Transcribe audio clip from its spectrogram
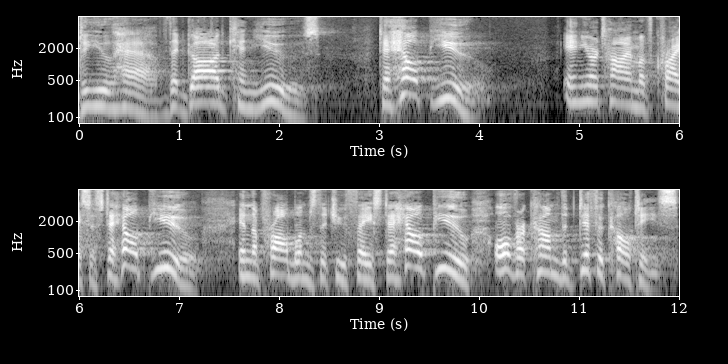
do you have that God can use to help you in your time of crisis, to help you in the problems that you face, to help you overcome the difficulties?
